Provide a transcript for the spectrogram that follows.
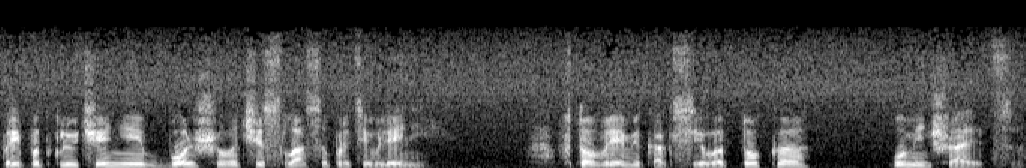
при подключении большего числа сопротивлений, в то время как сила тока уменьшается.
